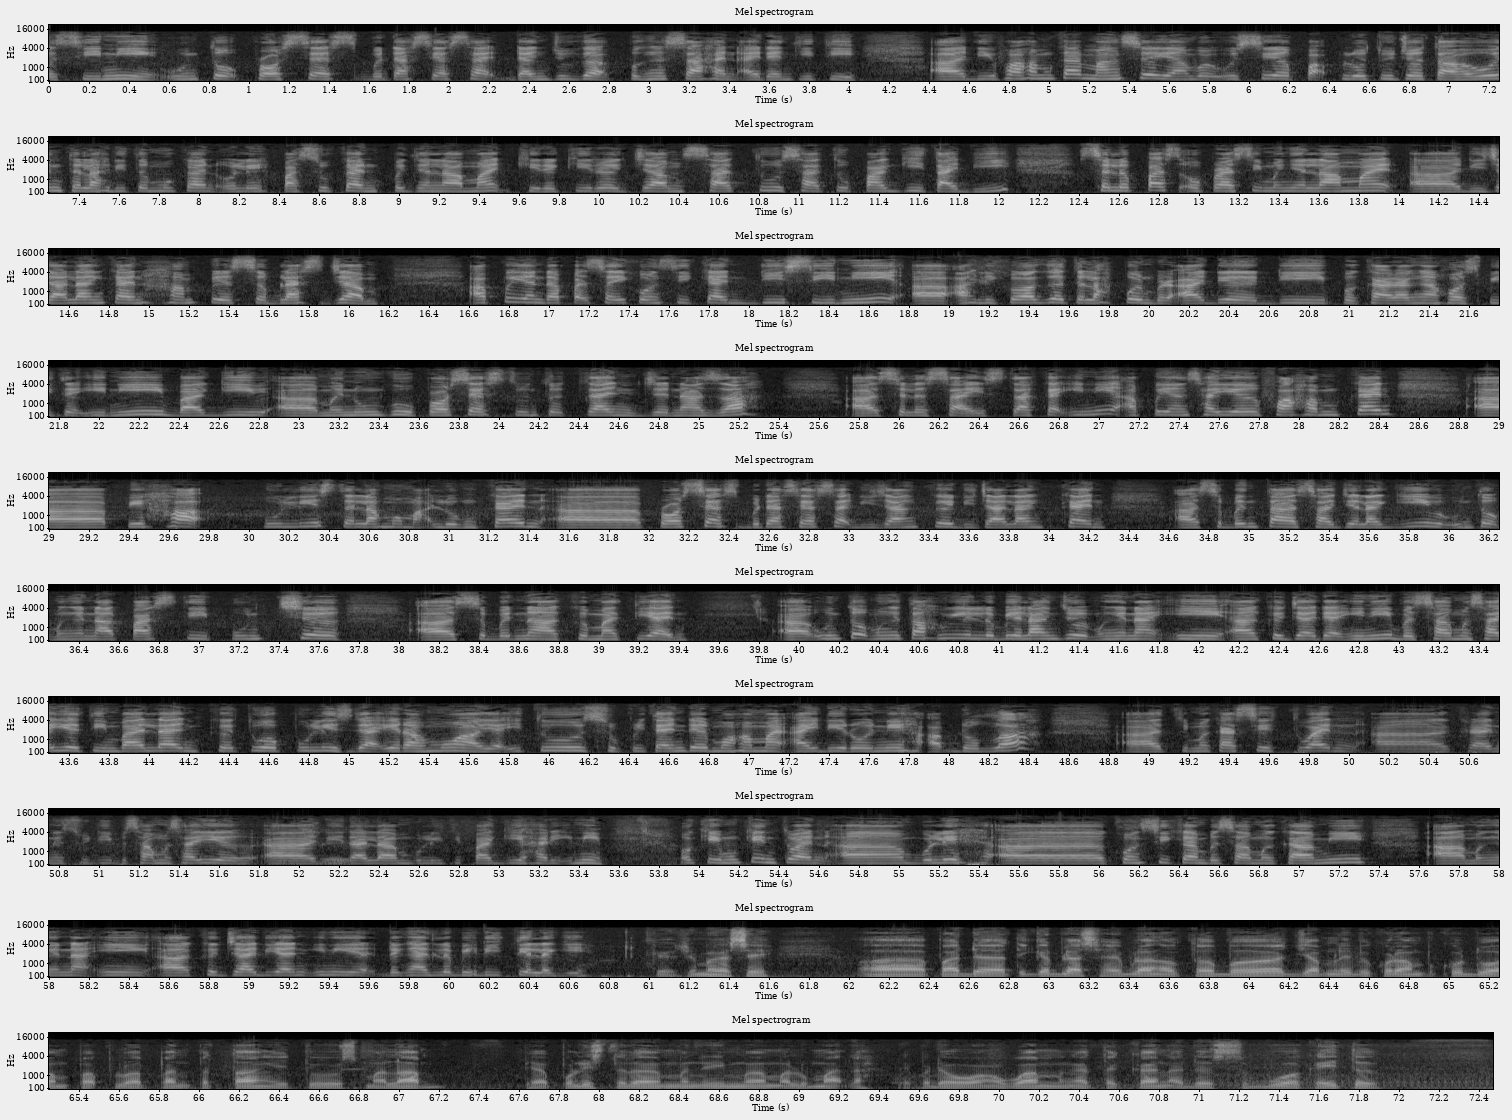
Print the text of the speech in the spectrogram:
sini untuk proses bedah siasat dan juga pengesahan identiti. Difahamkan mangsa yang berusia 47 tahun telah ditemukan oleh pasukan penyelamat kira-kira jam 1 satu pagi tadi selepas operasi menyelamat uh, dijalankan hampir 11 jam. Apa yang dapat saya kongsikan di sini uh, ahli keluarga telah pun berada di pekarangan hospital ini bagi uh, menunggu proses tuntutan jenazah uh, selesai. Setakat ini apa yang saya fahamkan uh, pihak polis telah memaklumkan uh, proses bedah siasat dijangka dijalankan uh, sebentar saja lagi untuk mengenal pasti punca uh, sebenar kematian. Uh, untuk mengetahui lebih lanjut mengenai uh, kejadian ini bersama saya Timbalan Ketua Polis Daerah Muar iaitu Superintendent Muhammad Aidi Ronih Abdullah. Uh, terima kasih Tuan uh, kerana sudi bersama saya uh, di dalam Buliti Pagi hari ini. Okey, mungkin Tuan uh, boleh uh, kongsikan bersama kami uh, mengenai uh, kejadian ini dengan lebih detail lagi. Okay, terima kasih. Uh, pada 13 hari bulan Oktober jam lebih kurang pukul 2.48 petang itu semalam pihak polis telah menerima maklumat lah daripada orang awam mengatakan ada sebuah kereta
